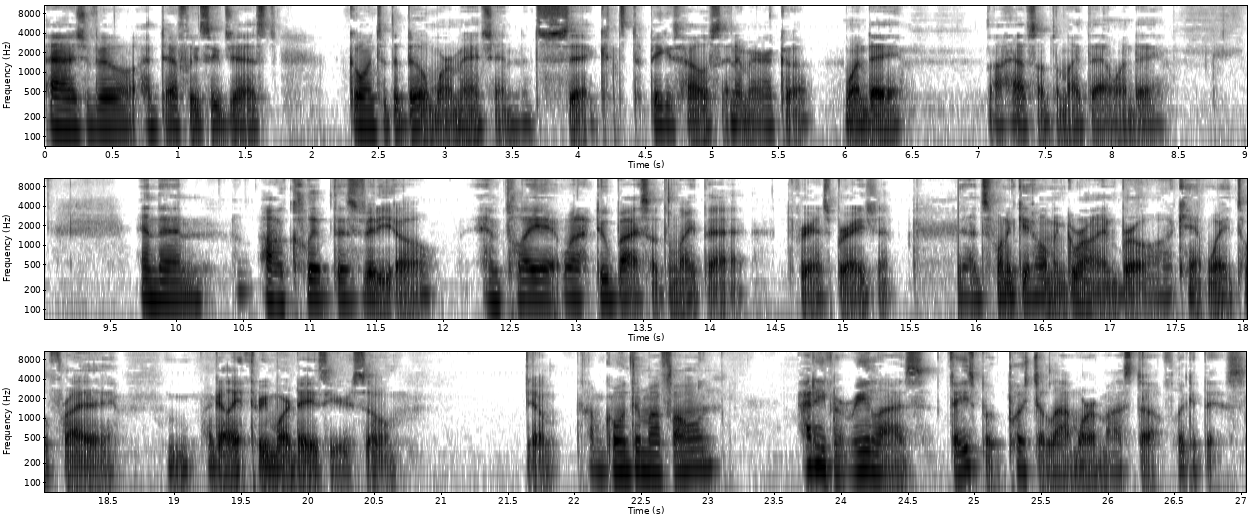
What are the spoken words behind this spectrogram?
Asheville, I definitely suggest going to the Biltmore Mansion. It's sick. It's the biggest house in America. One day, I'll have something like that. One day and then I'll clip this video and play it when I do buy something like that for inspiration. I just want to get home and grind, bro. I can't wait till Friday. I got like three more days here, so yep. I'm going through my phone. I didn't even realize Facebook pushed a lot more of my stuff. Look at this.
